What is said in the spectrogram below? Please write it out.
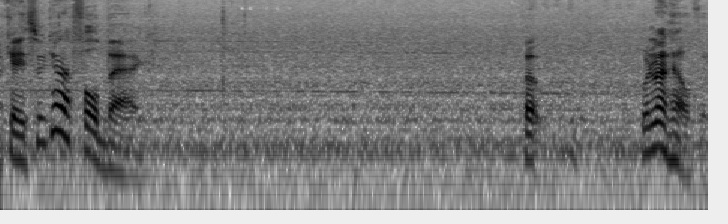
Okay, so we got a full bag. But we're not healthy.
